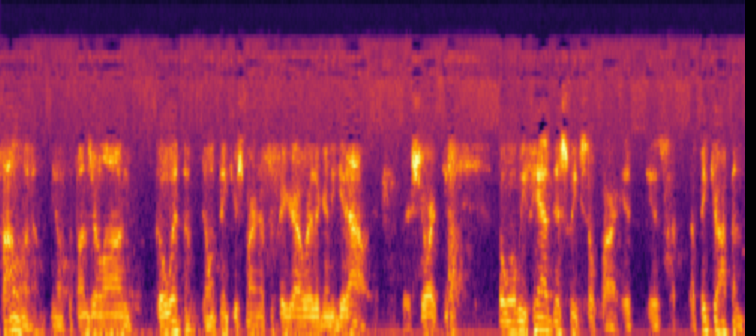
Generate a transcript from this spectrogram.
following them. You know, if the funds are long, go with them. Don't think you're smart enough to figure out where they're going to get out. If they're short, you know. But what we've had this week so far is, is a, a big drop in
